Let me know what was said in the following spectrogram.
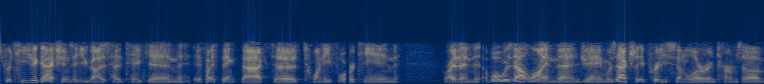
strategic actions that you guys had taken, if I think back to 2014, right? And what was outlined then, Jane, was actually pretty similar in terms of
